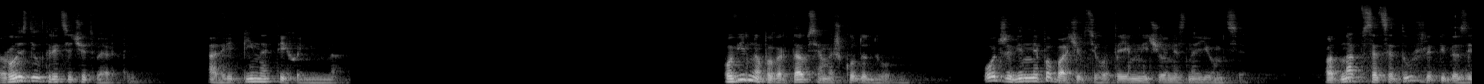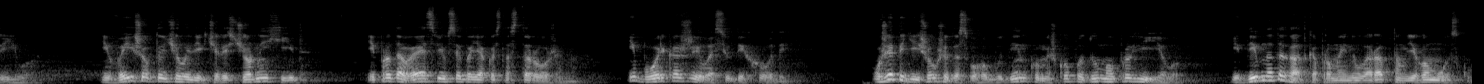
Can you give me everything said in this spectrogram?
Розділ 34. Агріпіна Тихонівна. Повільно повертався Мешко додому. Отже, він не побачив цього таємничого незнайомця. Однак все це дуже підозріло. І вийшов той чоловік через чорний хід, і продавець вів себе якось насторожено, і Борька жила сюди ходить. Уже підійшовши до свого будинку, Мишко подумав про віяло, і дивна догадка промайнула раптом в його мозку.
